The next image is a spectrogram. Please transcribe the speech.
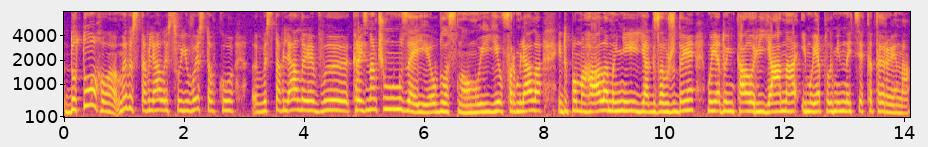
До того ми виставляли свою виставку, виставляли в краєзнавчому музеї обласному. Її оформляла і допомагала мені, як завжди, моя донька Оріяна і моя племінниця Катерина.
